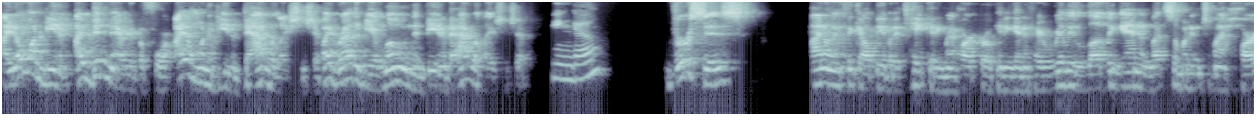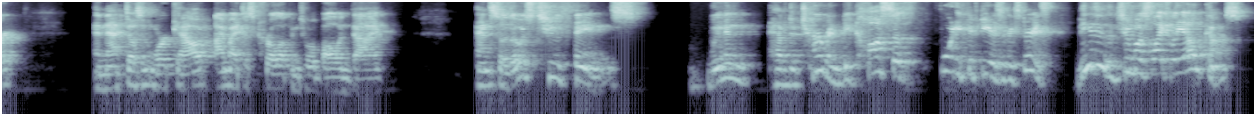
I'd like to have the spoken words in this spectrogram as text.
I don't want to be in a, I've been married before. I don't want to be in a bad relationship. I'd rather be alone than be in a bad relationship. Bingo. Versus I don't think I'll be able to take getting my heart broken again. If I really love again and let someone into my heart and that doesn't work out, I might just curl up into a ball and die. And so those two things women have determined because of 40, 50 years of experience, these are the two most likely outcomes.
